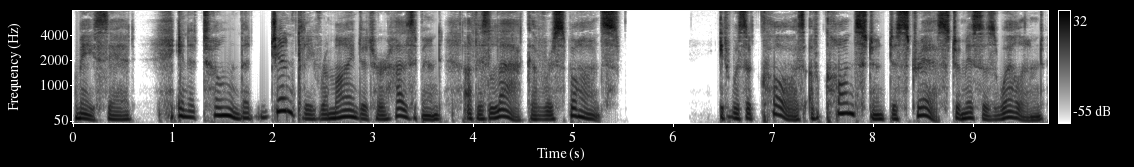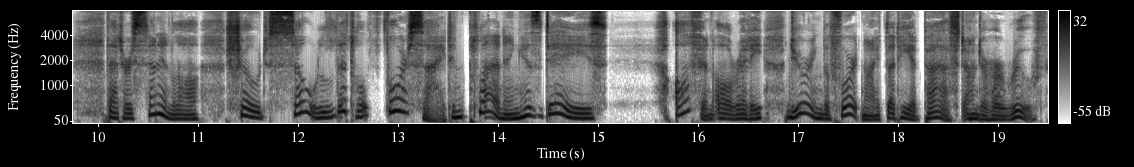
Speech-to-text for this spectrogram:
May said, in a tone that gently reminded her husband of his lack of response. It was a cause of constant distress to Mrs. Welland that her son in law showed so little foresight in planning his days. Often already, during the fortnight that he had passed under her roof,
